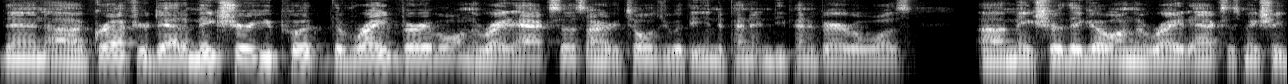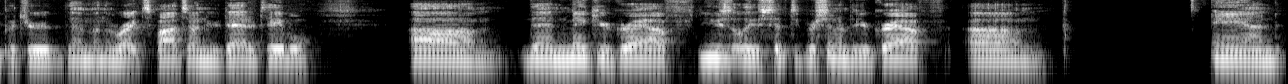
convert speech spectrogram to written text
then uh, graph your data. Make sure you put the right variable on the right axis. I already told you what the independent and dependent variable was. Uh, make sure they go on the right axis. Make sure you put your them in the right spots on your data table. Um, then make your graph. Use at least 50% of your graph. Um, and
